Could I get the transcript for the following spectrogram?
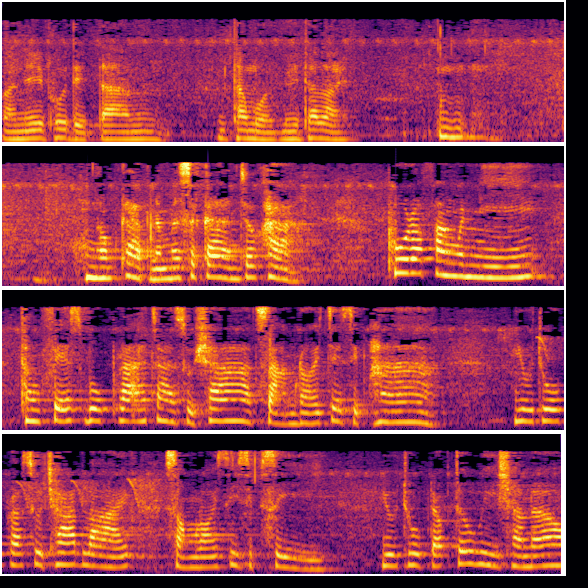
วันนี้ผู้ติดตามทั้งหมดมีเท่าไหร่น้องกลับนมัสการเจ้าค่ะ ผู้รับฟังวันนี้ทาง Facebook พระอาจารย์สุชาติ 375 YouTube พระสุชาติไลฟ์244 YouTube ดร V Channel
